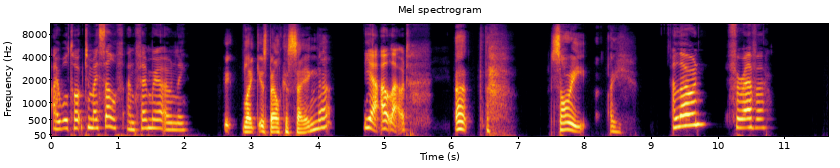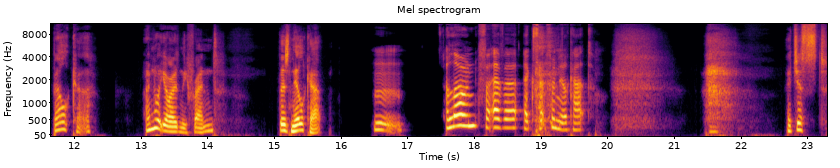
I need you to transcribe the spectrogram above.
I will talk to myself and Femria only." It, like, is Belka saying that? Yeah, out loud. Uh. Sorry, I. Alone forever. Belka? I'm not your only friend. There's Nilcat. Hmm. Alone forever except for Nilcat. I just.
